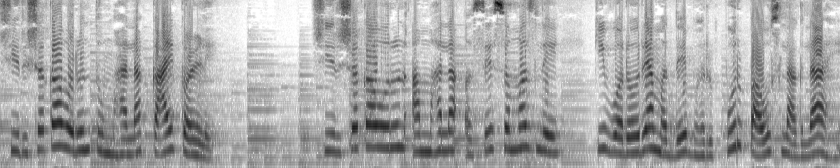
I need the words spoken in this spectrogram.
शीर्षकावरून तुम्हाला काय कळले? शीर्षकावरून आम्हाला असे समजले की वरोऱ्यामध्ये भरपूर पाऊस लागला आहे.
